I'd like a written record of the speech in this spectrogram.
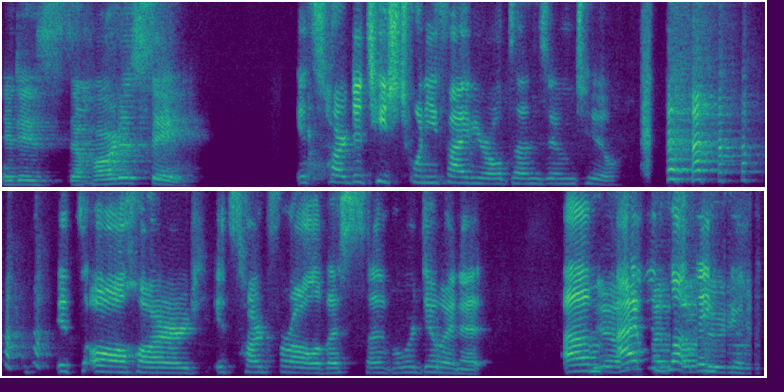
It is the hardest thing. It's hard to teach 25 year olds on Zoom too. it's all hard. It's hard for all of us. And we're doing it. Um, yeah, I would love, thank you. It.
